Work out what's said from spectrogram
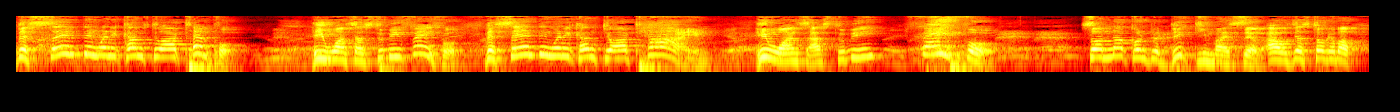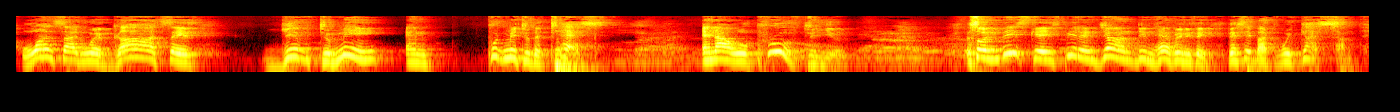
The same thing when it comes to our temple. He wants us to be faithful. The same thing when it comes to our time. He wants us to be faithful. So I'm not contradicting myself. I was just talking about one side where God says, Give to me and put me to the test, and I will prove to you. So in this case, Peter and John didn't have anything. They said, But we got something.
